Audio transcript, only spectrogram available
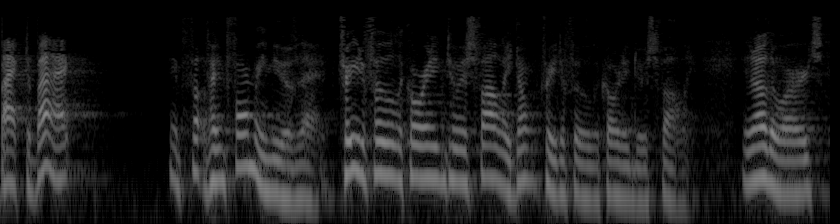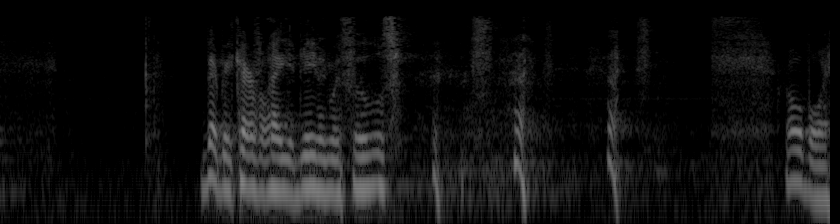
back to back informing you of that. Treat a fool according to his folly. Don't treat a fool according to his folly. In other words, better be careful how you're dealing with fools. oh boy.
